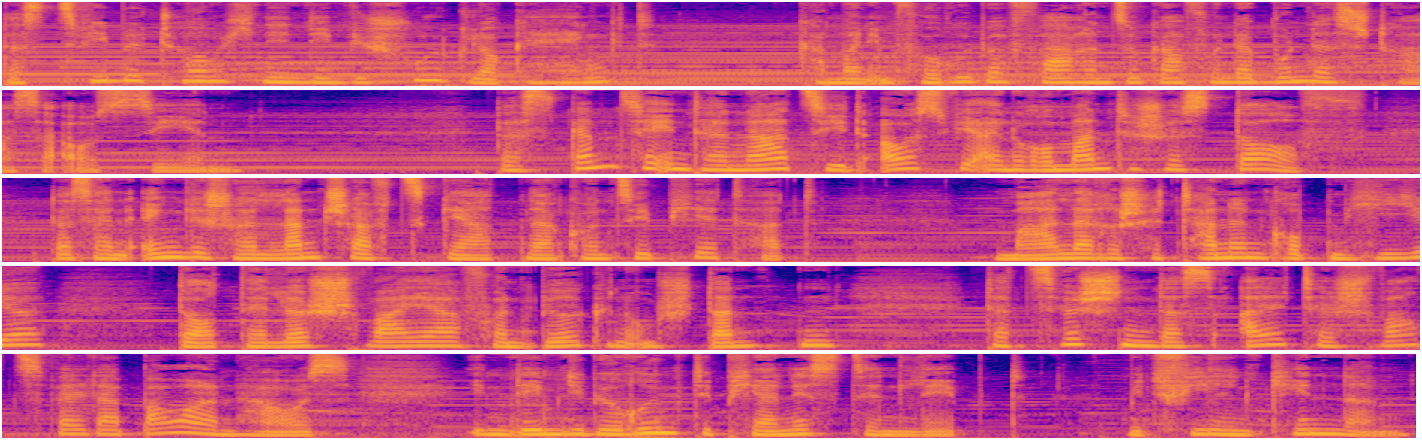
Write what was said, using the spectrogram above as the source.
Das Zwiebeltürmchen, in dem die Schulglocke hängt, kann man im Vorüberfahren sogar von der Bundesstraße aus sehen. Das ganze Internat sieht aus wie ein romantisches Dorf, das ein englischer Landschaftsgärtner konzipiert hat. Malerische Tannengruppen hier, dort der Löschweiher von Birken umstanden, dazwischen das alte Schwarzwälder Bauernhaus, in dem die berühmte Pianistin lebt, mit vielen Kindern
